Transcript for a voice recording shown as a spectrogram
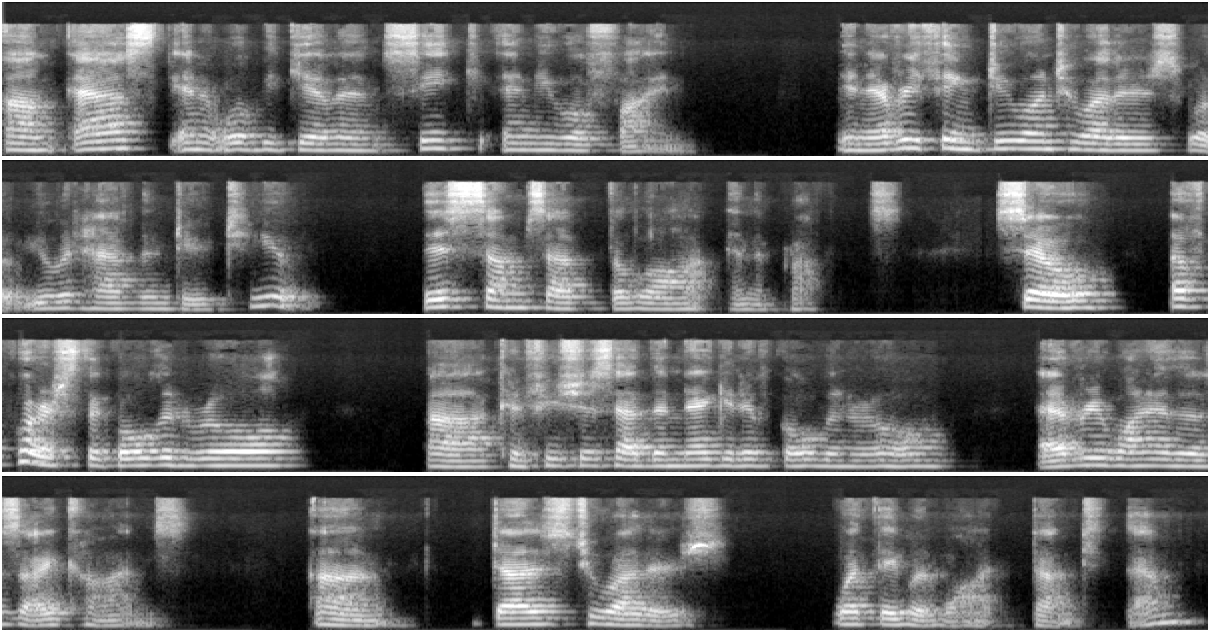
Um, ask and it will be given. Seek and you will find. In everything, do unto others what you would have them do to you. This sums up the law and the prophets. So, of course, the golden rule, uh, Confucius had the negative golden rule. Every one of those icons um, does to others what they would want done to them,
